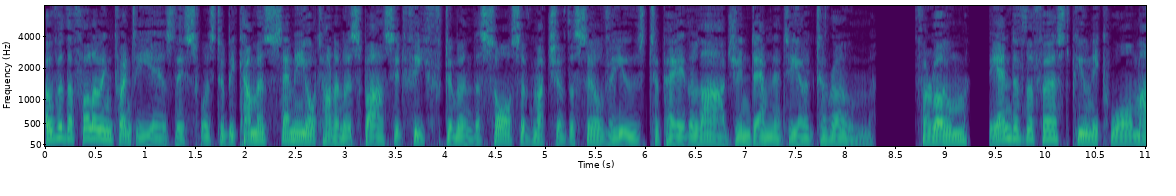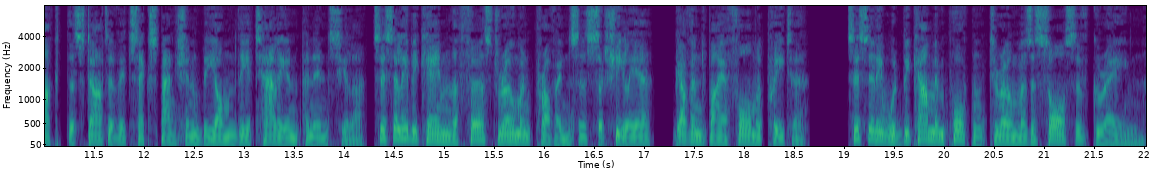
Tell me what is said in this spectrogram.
Over the following 20 years this was to become a semi-autonomous Barcid fiefdom and the source of much of the silver used to pay the large indemnity owed to Rome. For Rome, the end of the First Punic War marked the start of its expansion beyond the Italian peninsula. Sicily became the first Roman province as Sicilia, governed by a former praetor. Sicily would become important to Rome as a source of grain.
